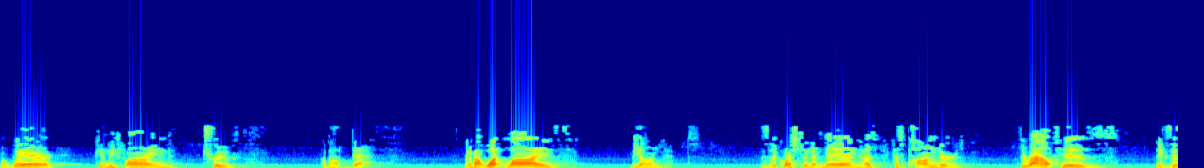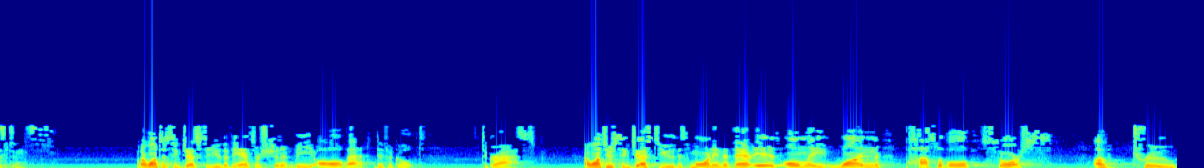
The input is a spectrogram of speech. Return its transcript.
But where can we find truth about death and about what lies beyond it? This is a question that man has, has pondered throughout his existence. But I want to suggest to you that the answer shouldn't be all that difficult to grasp. I want to suggest to you this morning that there is only one possible source of true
